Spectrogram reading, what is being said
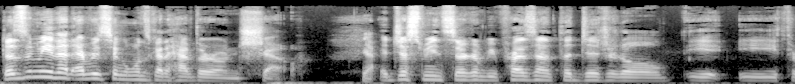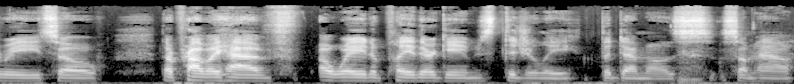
doesn't mean that every single one's going to have their own show. Yeah. It just means they're going to be present at the digital e- E3, so they'll probably have a way to play their games digitally, the demos somehow.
